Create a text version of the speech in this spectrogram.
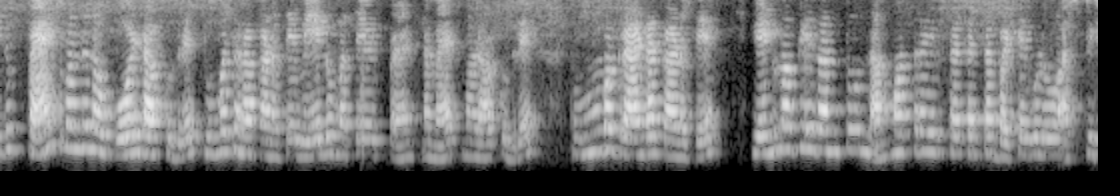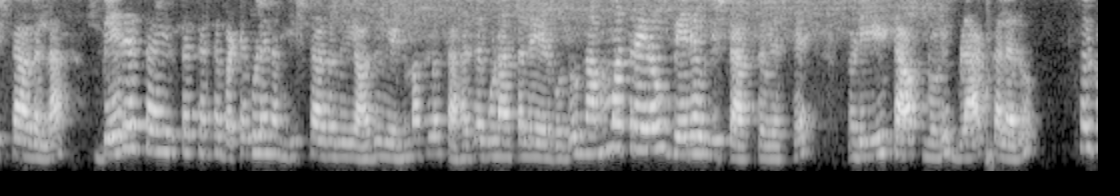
ಇದು ಪ್ಯಾಂಟ್ ಬಂದು ನಾವು ಗೋಲ್ಡ್ ಹಾಕಿದ್ರೆ ತುಂಬಾ ಚೆನ್ನಾಗಿ ಕಾಣುತ್ತೆ. ವೇಲು ಮತ್ತೆ ಪ್ಯಾಂಟ್ನ ಮ್ಯಾಚ್ ಮಾಡಿ ಹಾಕಿದ್ರೆ ತುಂಬಾ ಗ್ರ್ಯಾಂಡಾಗಿ ಕಾಣುತ್ತೆ. ಹೆಣ್ಮಕ್ಳಿಗಂತೂ ನಮ್ಮ ಹತ್ರ ಇರ್ತಕ್ಕಂಥ ಬಟ್ಟೆಗಳು ಅಷ್ಟು ಇಷ್ಟ ಆಗಲ್ಲ. ಬೇರೆ ಹತ್ರ ಇರ್ತಕ್ಕಂಥ ಬಟ್ಟೆಗಳೇ ನಮ್ಗೆ ಇಷ್ಟ ಆಗೋದು. ಯಾವುದು ಹೆಣ್ಮಕ್ಳು ಸಹಜ ಗುಣ ಅಂತಲೇ ಹೇಳ್ಬೋದು. ನಮ್ಮ ಹತ್ರ ಇರೋವು ಬೇರೆಯವ್ರಿಗೆ ಇಷ್ಟ ಆಗ್ತವೆ ಅಷ್ಟೇ. ನೋಡಿ, ಈ ಟಾಪ್ ನೋಡಿ ಬ್ಲ್ಯಾಕ್ ಕಲರು. ಸ್ವಲ್ಪ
